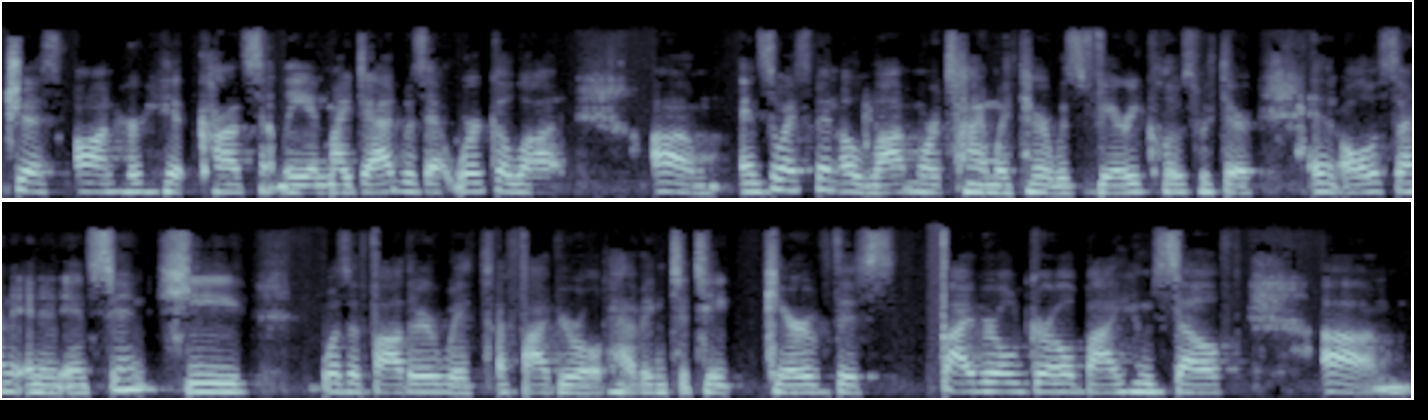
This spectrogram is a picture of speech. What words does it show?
just on her hip constantly. And my dad was at work a lot. Um, and so I spent a lot more time with her, was very close with her. And then all of a sudden, in an instant, he was a father with a five year old having to take care of this five year old girl by himself. Um,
